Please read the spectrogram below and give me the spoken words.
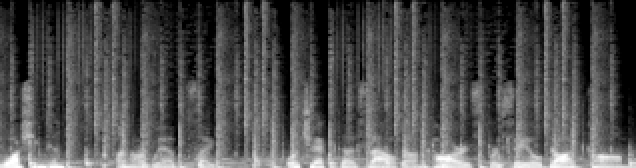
Washington, on our website, or check us out on carsforsale.com.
